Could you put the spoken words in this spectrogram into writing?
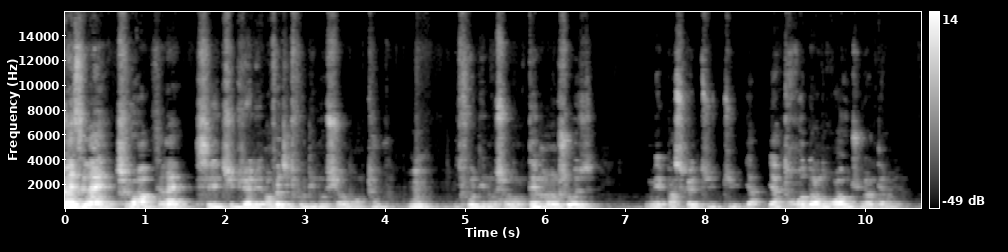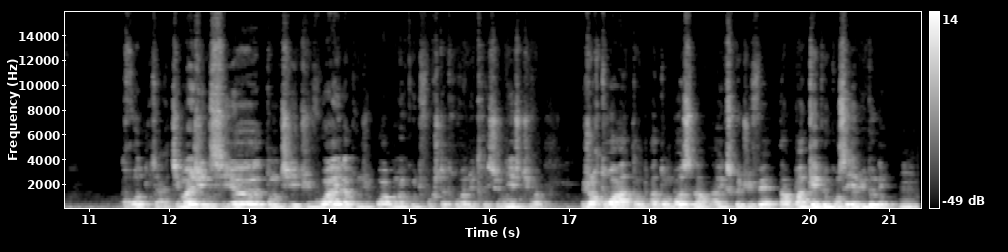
Ouais, c'est vrai, Tu vois? C'est vrai. c'est, tu deviens, En fait, il te faut des notions dans tout. Hmm. Il te faut des notions dans tellement de choses, mais parce que tu, tu, y, a, y a trop d'endroits où tu interviens. Trop. T'imagines si euh, ton petit, tu vois, il a pris du poids, bon écoute, il faut que je te trouve un nutritionniste, tu vois. Genre toi, à ton, à ton boss là, avec ce que tu fais, t'as pas quelques conseils à lui donner. Hmm.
